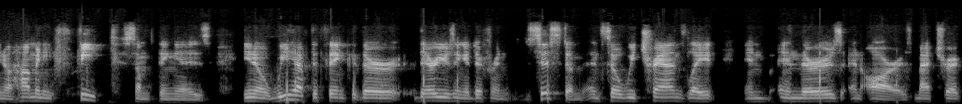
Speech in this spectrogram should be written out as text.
you know how many feet something is you know we have to think they're they're using a different system and so we translate in in theirs and ours metric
